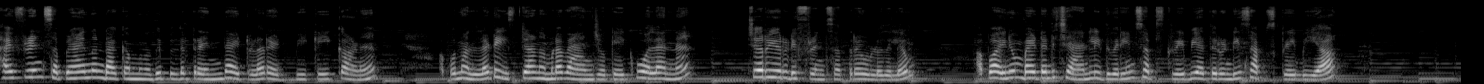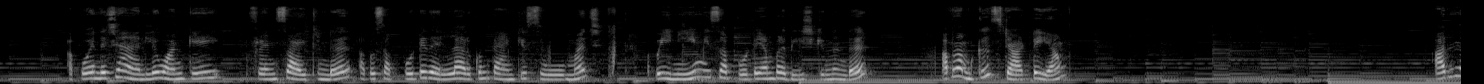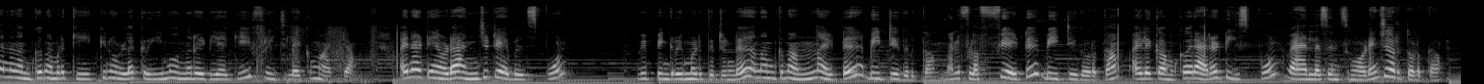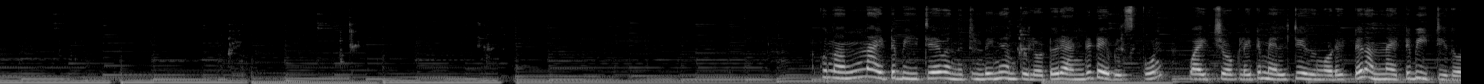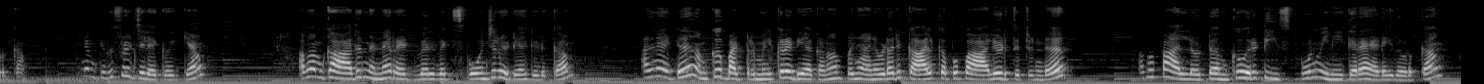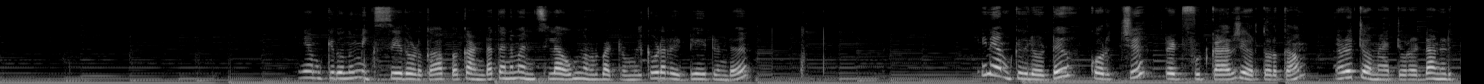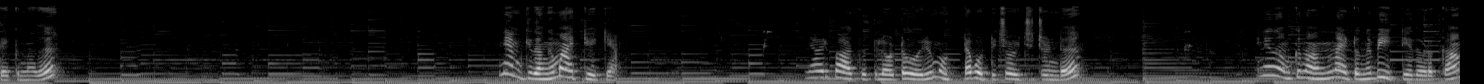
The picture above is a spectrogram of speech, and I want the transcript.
Hi friends അപ്പോൾ ഞാൻ ഇന്ന് ഉണ്ടാക്കാൻ പോകുന്നത് ഇപ്പോഴത്തെ ട്രെൻഡായിട്ടുള്ള റെഡ് ബി കേക്ക് ആണ്. അപ്പോൾ നല്ല ടേസ്റ്റാണ് നമ്മുടെ വാഞ്ചോ കേക്ക് പോലെ തന്നെ ചെറിയൊരു ഡിഫറൻസ് അത്രേ ഉള്ളൂ ഇതിലും. അപ്പോൾ അതിനു മുമ്പായിട്ട് എന്റെ ചാനൽ ഇതുവരെയും സബ്സ്ക്രൈബ് ചെയ്യാത്തവരുണ്ടെങ്കിൽ സബ്സ്ക്രൈബ് ചെയ്യുക അപ്പോൾ എന്റെ ചാനൽ വൺ കെ ഫ്രണ്ട്സ് ആയിട്ടുണ്ട്. അപ്പോൾ സപ്പോർട്ട് ചെയ്ത എല്ലാവർക്കും താങ്ക് സോ മച്ച് അപ്പോൾ ഇനിയും ഈ സപ്പോർട്ട് ഞാൻ പ്രതീക്ഷിക്കുന്നുണ്ട്. അപ്പോൾ നമുക്ക് സ്റ്റാർട്ട് ചെയ്യാം. ആദ്യം തന്നെ നമുക്ക് നമ്മുടെ കേക്കിനുള്ള ക്രീം ഒന്ന് റെഡിയാക്കി ഫ്രിഡ്ജിലേക്ക് മാറ്റാം. അതിനായിട്ട് ഞാൻ ഇവിടെ അഞ്ച് ടേബിൾ സ്പൂൺ വിപ്പിംഗ് ക്രീം എടുത്തിട്ടുണ്ട്. അത് നമുക്ക് നന്നായിട്ട് ബീറ്റ് ചെയ്തെടുക്കാം. നല്ല ഫ്ലഫി ആയിട്ട് ബീറ്റ് ചെയ്ത് കൊടുക്കാം. അതിലേക്ക് നമുക്ക് ഒരു അര ടീസ്പൂൺ വാനില സെൻസും കൂടെയും ചേർത്ത് കൊടുക്കാം. അപ്പോൾ നന്നായിട്ട് ബീറ്റ് ചെയ്ത് വന്നിട്ടുണ്ട്. ഇനി നമുക്ക് ഇതിലോട്ട് രണ്ട് tablespoon white chocolate melt ചെയ്തും കൂടെ ഇട്ട് നന്നായിട്ട് ബീറ്റ് ചെയ്ത് കൊടുക്കാം. ഇനി നമുക്കിത് ഫ്രിഡ്ജിലേക്ക് വയ്ക്കാം അപ്പോൾ നമുക്ക് ആദ്യം തന്നെ റെഡ് വെൽവെറ്റ് സ്പോഞ്ച് റെഡിയാക്കി എടുക്കാം. അതിനായിട്ട് നമുക്ക് ബട്ടർ മിൽക്ക് റെഡിയാക്കണം അപ്പോൾ ഞാനിവിടെ ഒരു കാൽ കപ്പ് പാൽ എടുത്തിട്ടുണ്ട്. അപ്പോൾ പാലിലോട്ട് നമുക്ക് ഒരു ടീസ്പൂൺ വിനീഗർ ആഡ് ചെയ്ത് കൊടുക്കാം. ഇനി നമുക്കിതൊന്ന് മിക്സ് ചെയ്ത് കൊടുക്കാം. അപ്പോൾ കണ്ടാൽ തന്നെ മനസ്സിലാവും. നമ്മൾ ബട്ടർ മിൽക്ക് ഇവിടെ റെഡി ആയിട്ടുണ്ട്. ഇനി നമുക്ക് ഇതിലോട്ട് കുറച്ച് റെഡ് ഫുഡ് കളർ ചേർത്ത് കൊടുക്കാം. ഇവിടെ ടൊമാറ്റോ റെഡ് ആണ് എടുത്തേക്കുന്നത്. ഇനി നമുക്കിതങ്ങ് മാറ്റി വെക്കാം. ഞാൻ ഒരു പാത്രത്തിലോട്ട് ഒരു മുട്ട പൊട്ടിച്ചൊഴിച്ചിട്ടുണ്ട്. ഇനി നമുക്ക് നന്നായിട്ടൊന്ന് ബീറ്റ് ചെയ്ത് കൊടുക്കാം.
